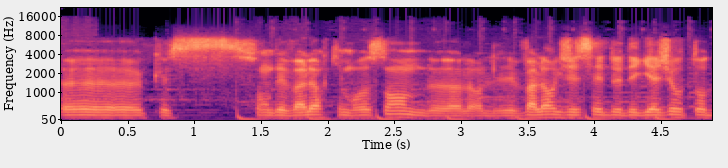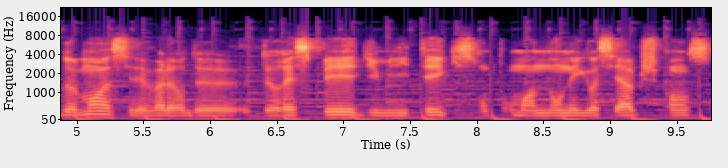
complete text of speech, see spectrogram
euh, que ce sont des valeurs qui me ressemblent. Alors, les valeurs que j'essaie de dégager autour de moi, c'est les valeurs de, de respect, d'humilité qui sont pour moi non négociables, je pense.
